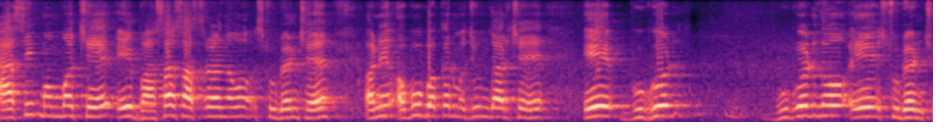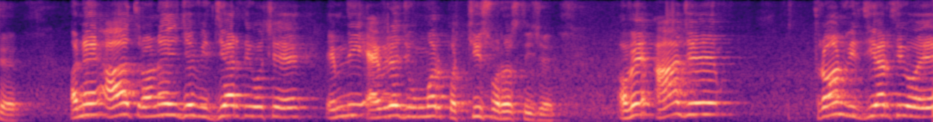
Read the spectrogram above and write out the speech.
આસિફ મોહમ્મદ છે એ ભાષાશાસ્ત્રનો સ્ટુડન્ટ છે અને અબુ બકર મજુમદાર છે એ ભૂગોળ ભૂગોળનો એ સ્ટુડન્ટ છે. અને આ ત્રણેય જે વિદ્યાર્થીઓ છે, એમની એવરેજ ઉંમર પચીસ વર્ષથી છે. હવે આ જે ત્રણ વિદ્યાર્થીઓએ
